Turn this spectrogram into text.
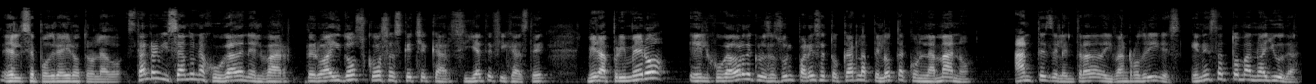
él se podría ir a otro lado. Están revisando una jugada en el bar, pero hay dos cosas que checar, si ya te fijaste. Mira, primero, el jugador de Cruz Azul parece tocar la pelota con la mano antes de la entrada de Iván Rodríguez. En esta toma no ayuda,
